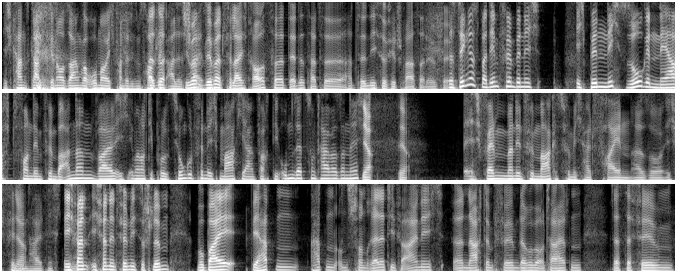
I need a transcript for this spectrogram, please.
Ich kann es gar nicht genau sagen, warum, aber ich fand an diesem Also, Soundtrack alles wie man, scheiße. wie man vielleicht raushört, Dennis hatte, hatte nicht so viel Spaß an dem Film. Das Ding ist, bei dem Film bin ich, ich bin nicht so genervt von dem Film bei anderen, weil ich immer noch die Produktion gut finde. Ich mag hier einfach die Umsetzung teilweise nicht. Ja, ja. Ich, wenn man den Film mag, ist für mich halt fein. Also ich finde Ja. ihn halt nicht. Ich gut. fand, ich fand den Film nicht so schlimm, wobei wir hatten, hatten uns schon relativ einig äh, nach dem Film darüber unterhalten, dass der Film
